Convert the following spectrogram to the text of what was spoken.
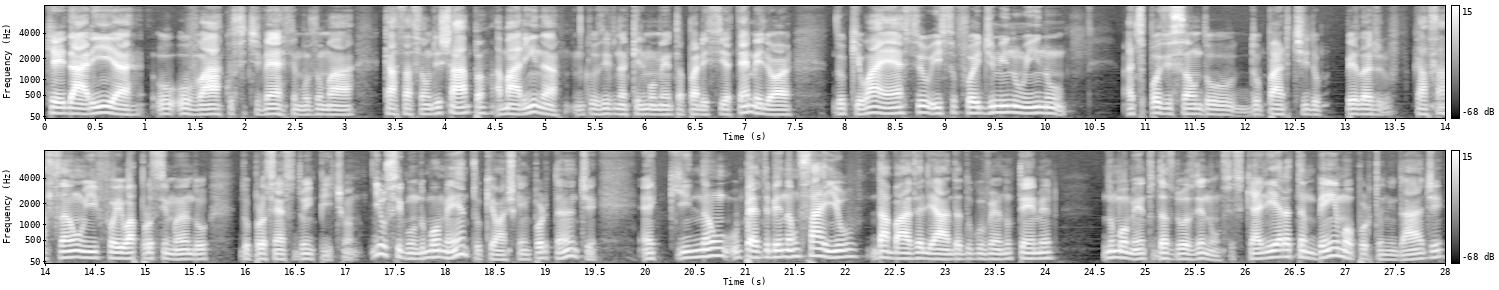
que herdaria o, o vácuo se tivéssemos uma cassação de chapa. A Marina, inclusive naquele momento, aparecia até melhor do que o Aécio. Isso foi diminuindo a disposição do, do partido pela cassação e foi o aproximando do processo do impeachment. E o segundo momento, que eu acho que é importante, é que não, o PSDB não saiu da base aliada do governo Temer no momento das duas denúncias, que ali era também uma oportunidade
